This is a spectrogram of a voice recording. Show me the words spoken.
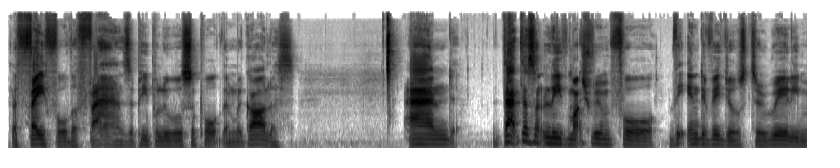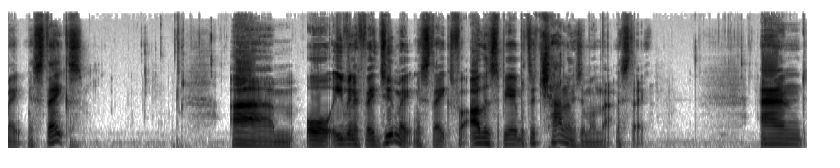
the faithful the fans the people who will support them regardless and that doesn't leave much room for the individuals to really make mistakes um, or even if they do make mistakes for others to be able to challenge them on that mistake and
